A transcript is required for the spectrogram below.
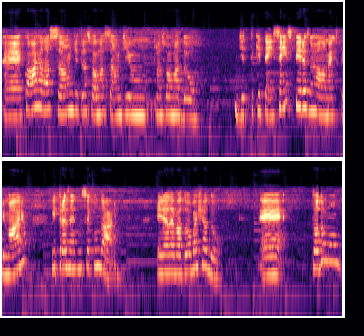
É, qual a relação de transformação de um transformador de, que tem 100 espiras no rolamento primário e 300 no secundário. Ele é elevador ou baixador. É, todo, mundo,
